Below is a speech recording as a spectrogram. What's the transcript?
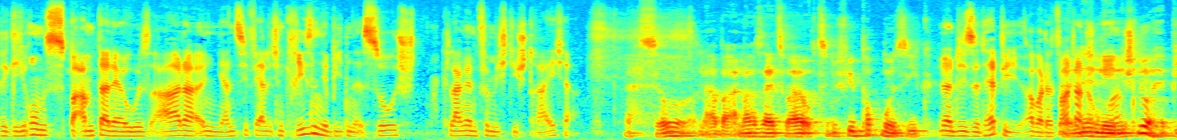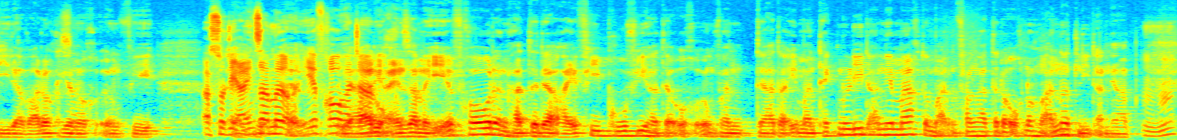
Regierungsbeamter der USA da in ganz gefährlichen Krisengebieten ist, so klangen für mich die Streicher. Ach so, na, aber andererseits war ja auch ziemlich viel Popmusik. Ja, die sind happy, aber das war Nee, dann nee, oder? nicht nur Happy, da war doch hier noch irgendwie. Achso, die einsame äh, Ehefrau hat ja, ja die auch einsame Ehefrau, dann hatte der HiFi-Profi, hat er auch irgendwann, der hat da eben ein Techno-Lied angemacht und am Anfang hat er da auch noch ein anderes Lied angehabt. Mhm.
